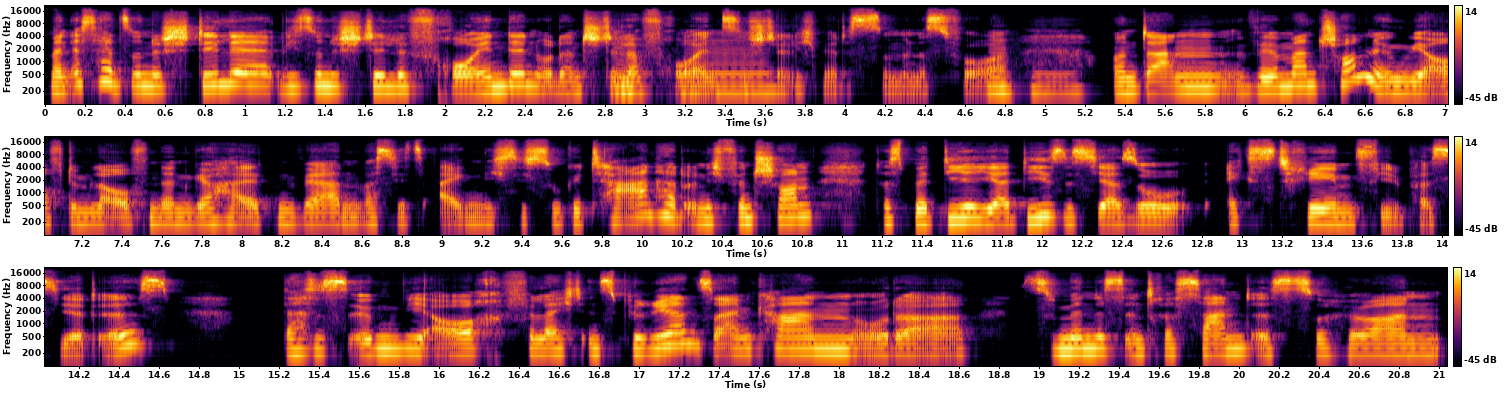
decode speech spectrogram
man ist halt so eine stille, wie so eine stille Freundin oder ein stiller mhm. Freund, so stelle ich mir das zumindest vor. Mhm. Und dann will man schon irgendwie auf dem Laufenden gehalten werden, was jetzt eigentlich sich so getan hat. Und ich finde schon, dass bei dir ja dieses Jahr so extrem viel passiert ist dass es irgendwie auch vielleicht inspirierend sein kann oder zumindest interessant ist zu hören,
